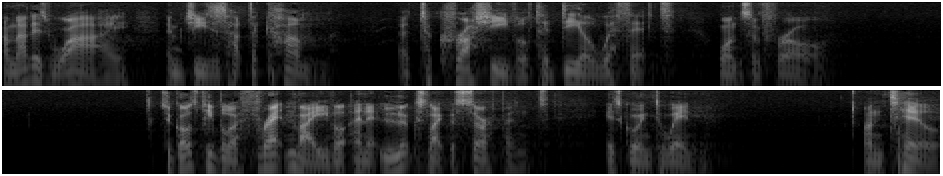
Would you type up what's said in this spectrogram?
And that is why um, Jesus had to come uh, to crush evil, to deal with it once and for all. So God's people are threatened by evil, and it looks like the serpent is going to win. Until,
